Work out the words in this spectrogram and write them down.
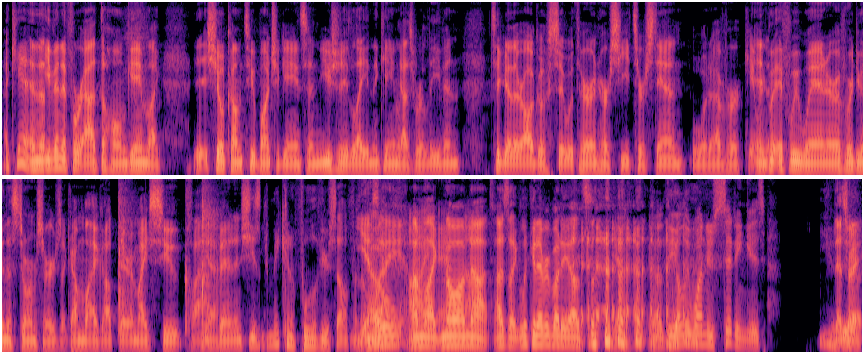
I can't. And then even if we're at the home game, like eh, she'll come to a bunch of games, and usually late in the game, as we're leaving together, I'll go sit with her in her seats or stand, whatever. Can't and wait. if we win or if we're doing the storm surge, like I'm like up there in my suit clapping, and she's you're making a fool of yourself. And Yes, I'm like, am. I'm I like, no, I'm not. not. I was like, look at everybody else. yeah, you know, the only one who's sitting is you. That's Yeah. right,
